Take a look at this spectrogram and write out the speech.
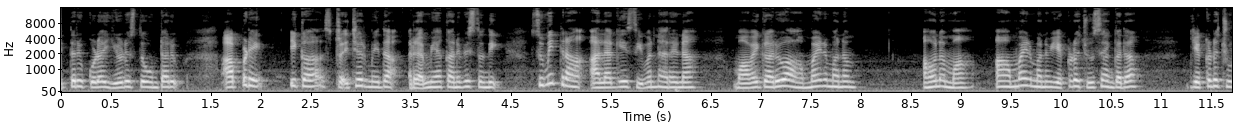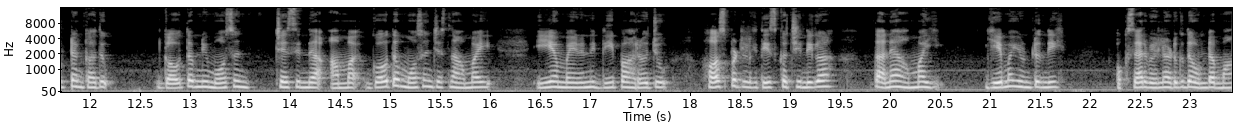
ఇద్దరు కూడా ఏడుస్తూ ఉంటారు. అప్పుడే ఇక స్ట్రెచర్ మీద రమ్య కనిపిస్తుంది. సుమిత్ర అలాగే శివనారాయణ మావయ్య గారు ఆ అమ్మాయిని మనం అవునమ్మా ఆ అమ్మాయిని మనం ఎక్కడో చూసాం కదా. ఎక్కడ చూడటం కాదు. గౌతమ్ని మోసం చేసింది అమ్మాయి గౌతమ్ మోసం చేసిన అమ్మాయి ఈ అమ్మాయిని దీప ఆ రోజు హాస్పిటల్కి తీసుకొచ్చిందిగా. తనే ఆ అమ్మాయి. ఏమై ఉంటుంది? ఒకసారి వెళ్ళి అడుగుదా ఉండమ్మా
